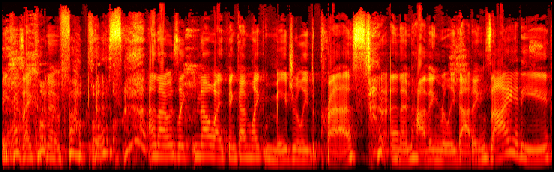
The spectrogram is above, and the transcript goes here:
because I couldn't focus. And I was like, no, I think I'm like majorly depressed and I'm having really bad anxiety.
